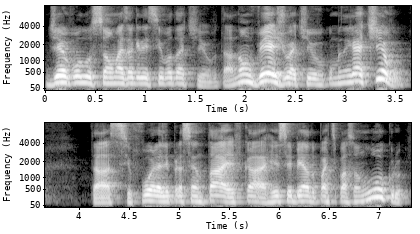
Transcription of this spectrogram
de evolução mais agressiva do ativo. Tá? Não vejo o ativo como negativo, tá? se for ali para sentar e ficar recebendo participação no lucro,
